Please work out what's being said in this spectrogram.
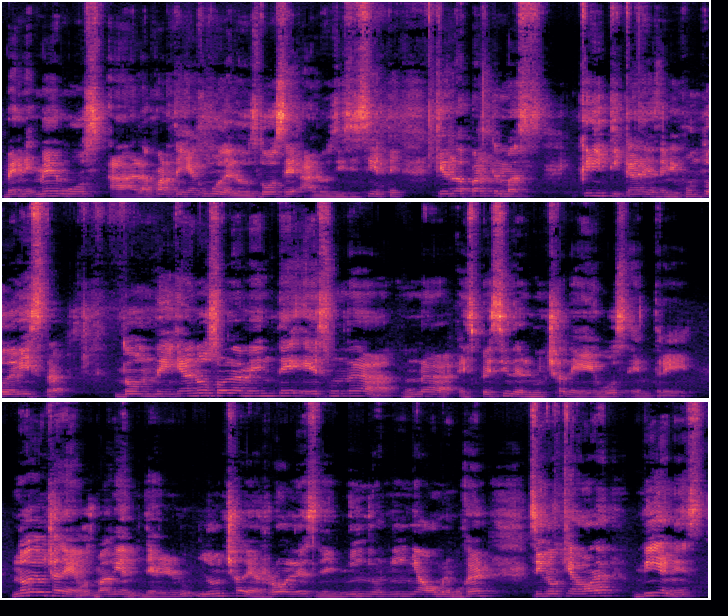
vemos a la parte ya como de los 12 a los 17, que es la parte más crítica desde mi punto de vista, donde ya no solamente es una, una especie de lucha de egos entre... No de lucha de egos, más bien de lucha de roles de niño, niña, hombre, mujer, sino que ahora vienes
